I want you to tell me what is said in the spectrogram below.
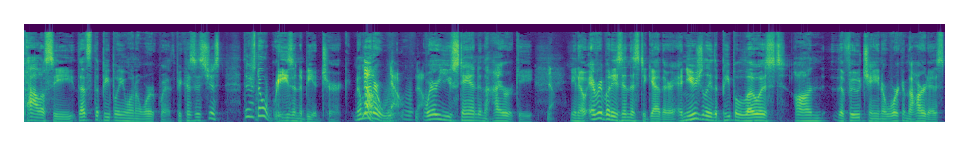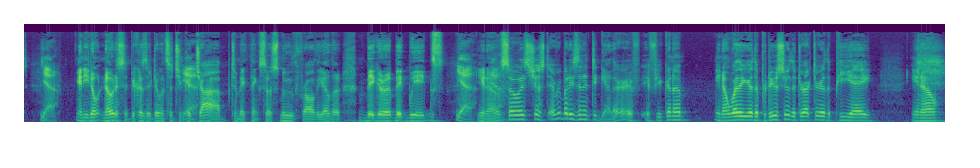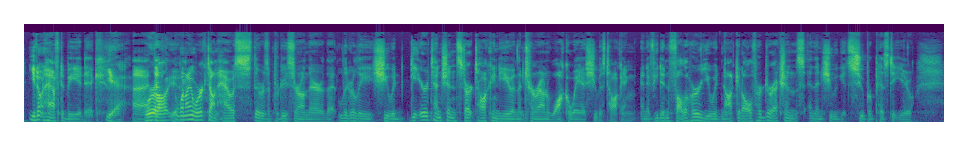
policy. That's the people you want to work with because it's just there's no reason to be a jerk, no, No, matter no, no. where you stand in the hierarchy. No. You know, everybody's in this together, and usually the people lowest on the food chain are working the hardest. Yeah, And you don't notice it because they're doing such a Yeah. good job to make things so smooth for all the other bigger big wigs. yeah, You know, yeah. so it's just everybody's in it together. If if you're gonna, you know, whether you're the producer, the director, or the PA, you know, You don't have to be a dick. Yeah, Uh, we're that- all- yeah. When I worked on House, there was a producer on there that literally she would get your attention, start talking to you, and then turn around and walk away as she was talking. And if you didn't follow her, you would not get all of her directions, and then she would get super pissed at you.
